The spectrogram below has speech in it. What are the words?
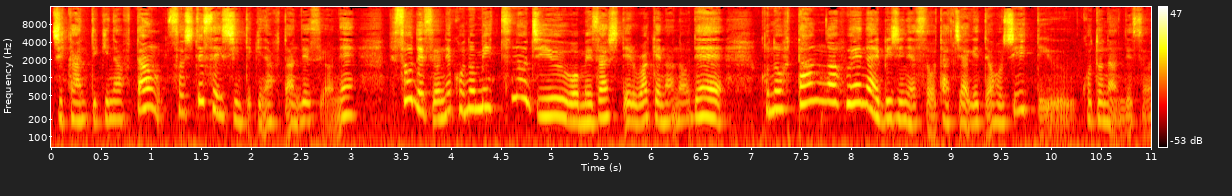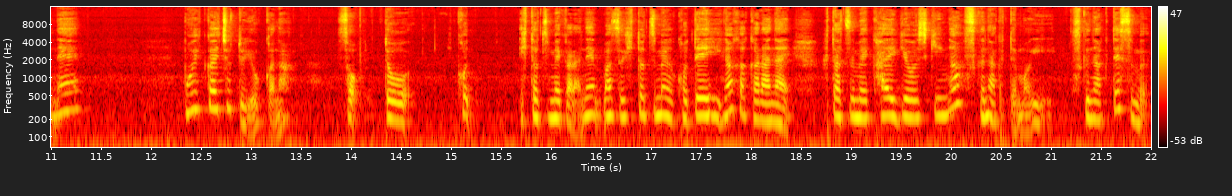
時間的な負担そして精神的な負担ですよね。そうですよね。この3つの自由を目指しているわけなのでこの負担が増えないビジネスを立ち上げてほしいっていうことなんですよね。もう一回ちょっと言おうかな。そう。とこ1つ目からね。まず1つ目が固定費がかからない。2つ目開業資金が少なくてもいい。少なくて済む。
